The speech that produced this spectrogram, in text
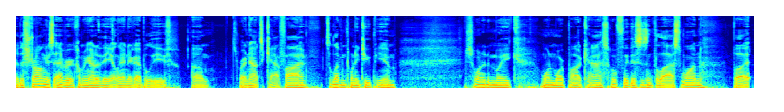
or the strongest ever coming out of the Atlantic, I believe. Um, right now it's a Cat Five. It's 11:22 p.m. Just wanted to make one more podcast. Hopefully, this isn't the last one, but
